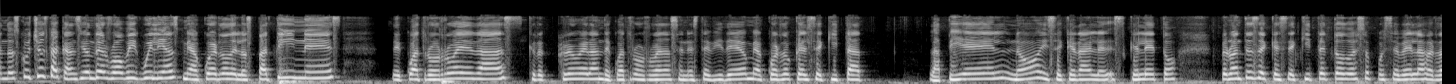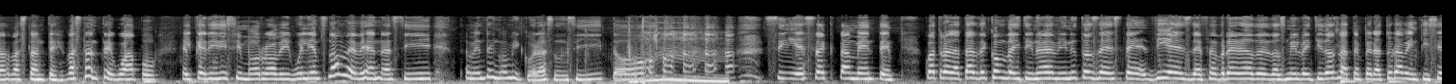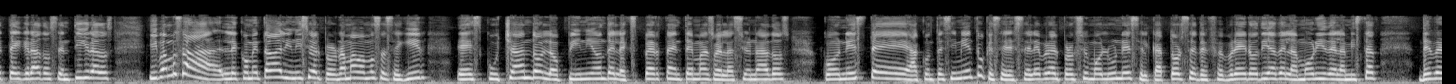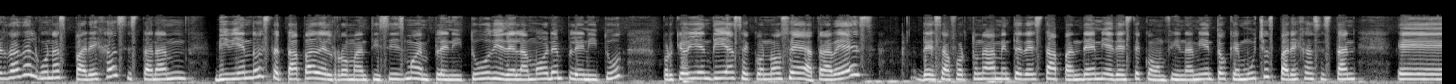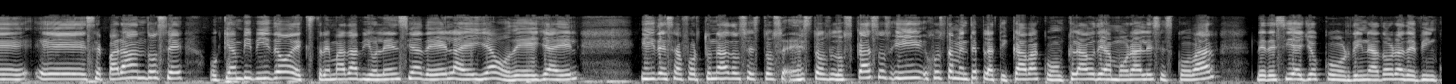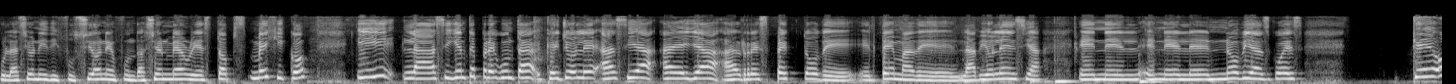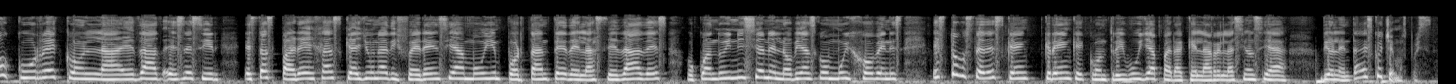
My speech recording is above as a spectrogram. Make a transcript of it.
Cuando escucho esta canción de Robbie Williams, me acuerdo de los patines, de cuatro ruedas, creo, creo eran de cuatro ruedas en este video. Me acuerdo que él se quita la piel, ¿no? Y se queda el esqueleto pero antes de que se quite todo eso, pues se ve la verdad bastante, bastante guapo. El queridísimo Robbie Williams, no me vean así, también tengo mi corazoncito. Mm. sí, exactamente. 4 de la tarde con 29 minutos de este 10 de febrero de 2022, la temperatura 27 grados centígrados. Y vamos a, le comentaba al inicio del programa, vamos a seguir escuchando la opinión de la experta en temas relacionados con este acontecimiento que se celebra el próximo lunes, el 14 de febrero, Día del Amor y de la amistad. ¿De verdad algunas parejas estarán viviendo esta etapa del romanticismo en plenitud y del amor en plenitud? Porque hoy en día se conoce a través desafortunadamente de esta pandemia y de este confinamiento que muchas parejas están eh, eh, separándose o que han vivido extremada violencia de él a ella o de ella a él y desafortunados estos, estos los casos. Y justamente platicaba con Claudia Morales Escobar, le decía yo, coordinadora de vinculación y difusión en Fundación Mary Stops México. Y la siguiente pregunta que yo le hacía a ella al respecto del tema de la violencia en el, en el noviazgo es, ¿Qué ocurre con la edad? Es decir, estas parejas que hay una diferencia muy importante de las edades o cuando inician el noviazgo muy jóvenes, ¿esto ustedes creen, que contribuya para que la relación sea violenta? Escuchemos pues.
